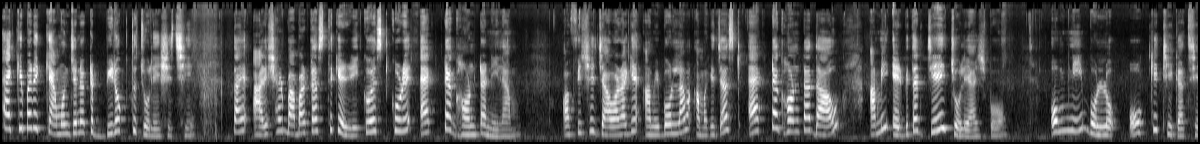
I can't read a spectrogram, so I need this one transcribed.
একেবারে কেমন যেন একটা বিরক্ত চলে এসেছে। তাই আরিশার বাবার কাছ থেকে রিকোয়েস্ট করে একটা ঘণ্টা নিলাম। অফিসে যাওয়ার আগে আমি বললাম, আমাকে জাস্ট একটা ঘণ্টা দাও, আমি এর ভিতর যেই চলে আসব। অমনি বলল, ওকে, ঠিক আছে।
